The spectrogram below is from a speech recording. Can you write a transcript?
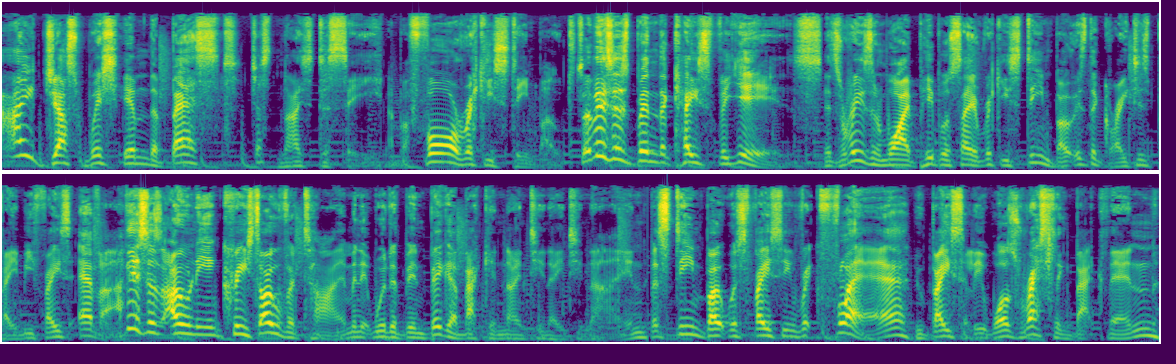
I just wish him the best. Just nice to see. Number four, Ricky Steamboat. So this has been the case for years. There's a reason why people say Ricky Steamboat is the greatest babyface ever. This has only increased over time, and it would have been bigger back in 1989. But Steamboat was facing Ric Flair, who basically was wrestling back then.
